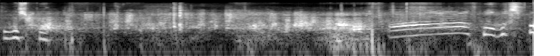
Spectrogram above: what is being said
보고 싶어. 아, 보고 싶어!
